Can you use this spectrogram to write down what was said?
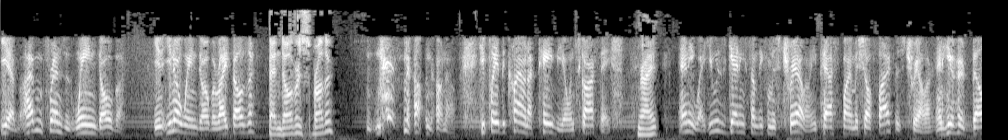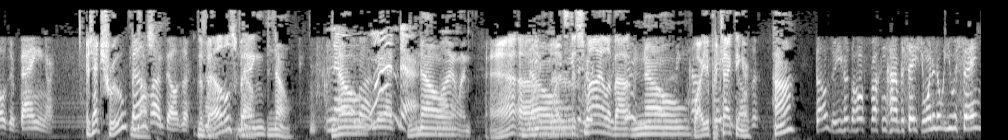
Yeah, I'm friends with Wayne Dover. You, you know Wayne Dover, right, Belzer? Ben Dover's brother? no, no, no. He played the clown Octavio in Scarface. Right. Anyway, he was getting something from his trailer, and he passed by Michelle Pfeiffer's trailer, and he heard Belzer banging her. Is that true, Bells? Come on, Belzer. The Bells No. banged? No. No, Come on, man. wonder. No. Smiling. Uh-oh. No. What's the smile about? No. Why are you protecting her? Huh? Belzer, you heard the whole fucking conversation. You want to know what you were saying?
